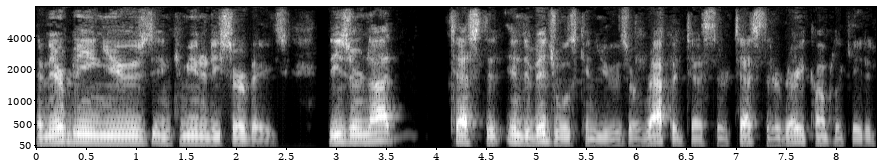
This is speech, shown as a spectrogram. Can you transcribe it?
and they're being used in community surveys. These are not tests that individuals can use or rapid tests. They're tests that are very complicated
